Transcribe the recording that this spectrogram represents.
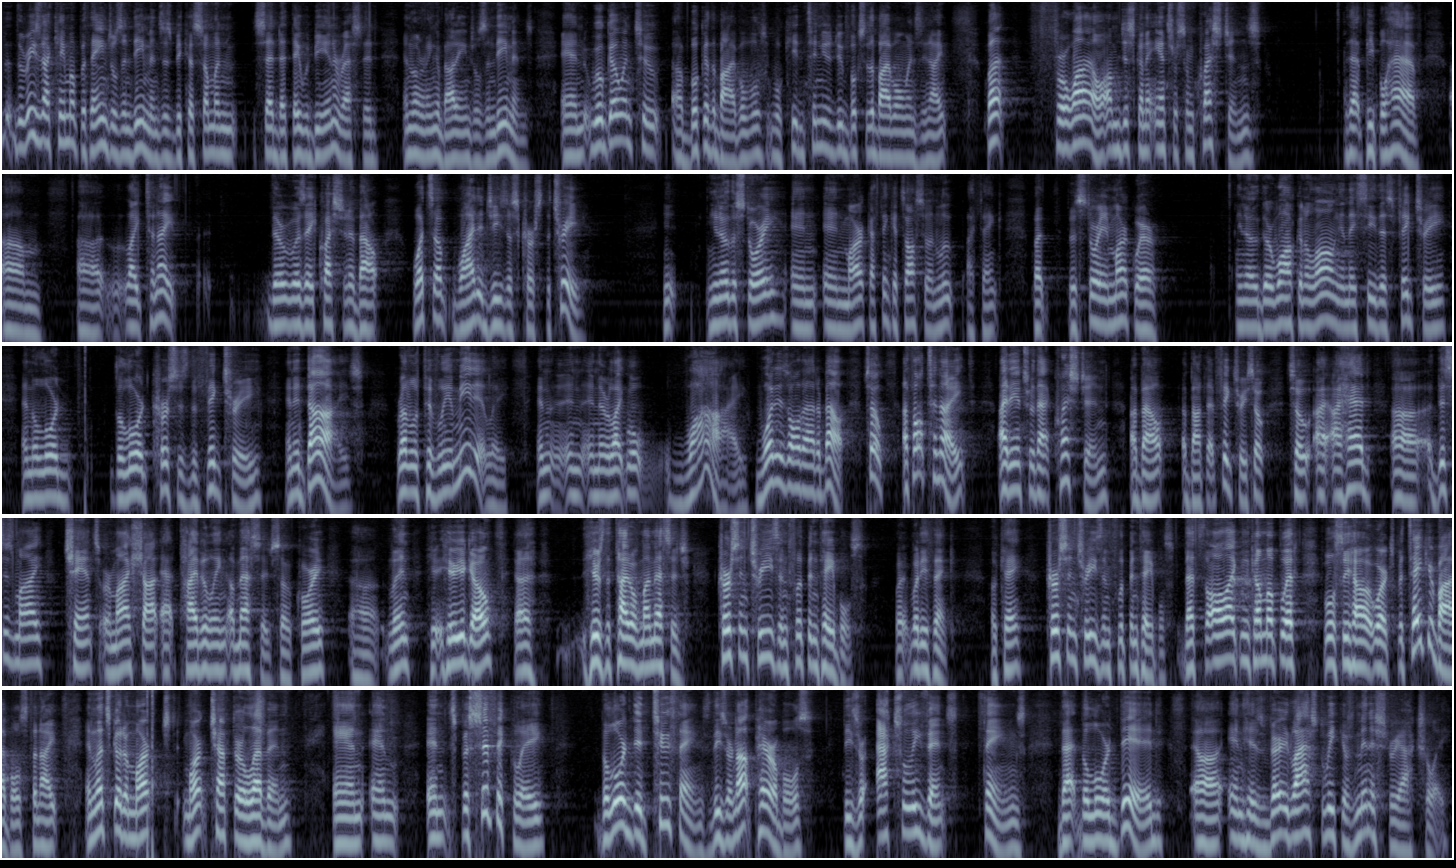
the, the reason I came up with angels and demons is because someone said that they would be interested in learning about angels and demons. And we'll go into a book of the Bible. We'll, we'll continue to do books of the Bible on Wednesday night. But for a while, I'm just going to answer some questions that people have. Um, uh, like tonight, there was a question about What's up? Why did Jesus curse the tree? You, you know the story in, in Mark? I think it's also in Luke, I think. But the story in Mark where, you know, they're walking along and they see this fig tree and the Lord, the Lord curses the fig tree and it dies relatively immediately. And, and, and they're like, well, why? What is all that about? So I thought tonight I'd answer that question about about that fig tree. So, so I, I had, uh, this is my chance or my shot at titling a message. So, Corey, uh, Lynn, here, here, you go. Uh, here's the title of my message Cursing Trees and Flipping Tables. What, what do you think? Okay? Cursing trees and flipping tables. That's all I can come up with. We'll see how it works. But take your Bibles tonight and let's go to Mark, Mark chapter 11 and, and and specifically, the Lord did two things. These are not parables, these are actual events, things that the Lord did uh, in his very last week of ministry, actually.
